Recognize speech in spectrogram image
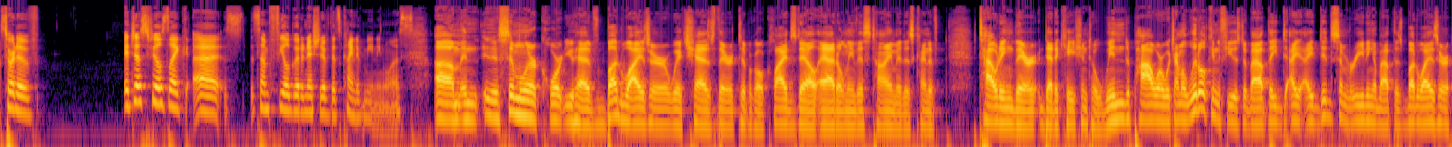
sort of it just feels like uh, some feel good initiative that's kind of meaningless Um, and in a similar court, you have Budweiser, which has their typical Clydesdale ad. Only this time, it is kind of touting their dedication to wind power, which I'm a little confused about. They, I, I did some reading about this. Budweiser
